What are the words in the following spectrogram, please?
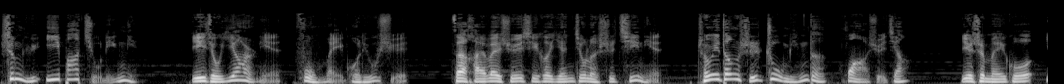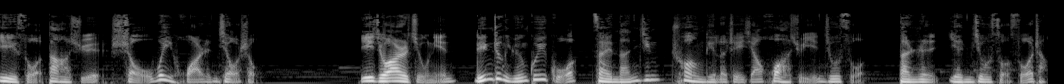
生于一八九零年，一九一二年赴美国留学，在海外学习和研究了十七年。成为当时著名的化学家，也是美国一所大学首位华人教授。一九二九年，林正云归国，在南京创立了这家化学研究所，担任研究所所长，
